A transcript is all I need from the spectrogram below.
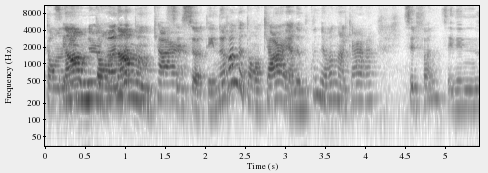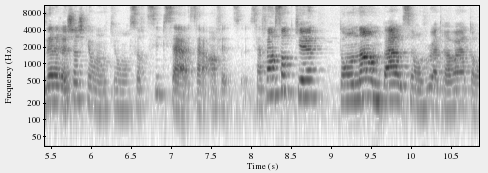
ton âme, ton âme, ton cœur. c'est ça. Tes neurones de ton cœur, il y en a beaucoup de neurones dans le cœur. Hein. C'est le fun. C'est des nouvelles recherches qui ont, qui ont sorti. Puis ça, ça, en fait, ça, ça fait en sorte que ton âme parle, si on veut, à travers ton,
